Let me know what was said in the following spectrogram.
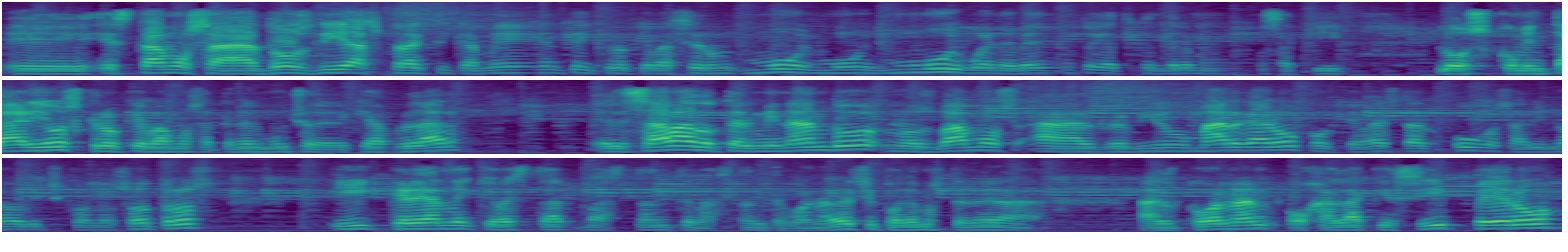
eh, estamos a dos días prácticamente y creo que va a ser un muy, muy, muy buen evento. Ya tendremos aquí los comentarios, creo que vamos a tener mucho de qué hablar. El sábado terminando nos vamos al review Márgaro porque va a estar Hugo Sabinovich con nosotros y créanme que va a estar bastante, bastante bueno. A ver si podemos tener al Conan, ojalá que sí, pero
